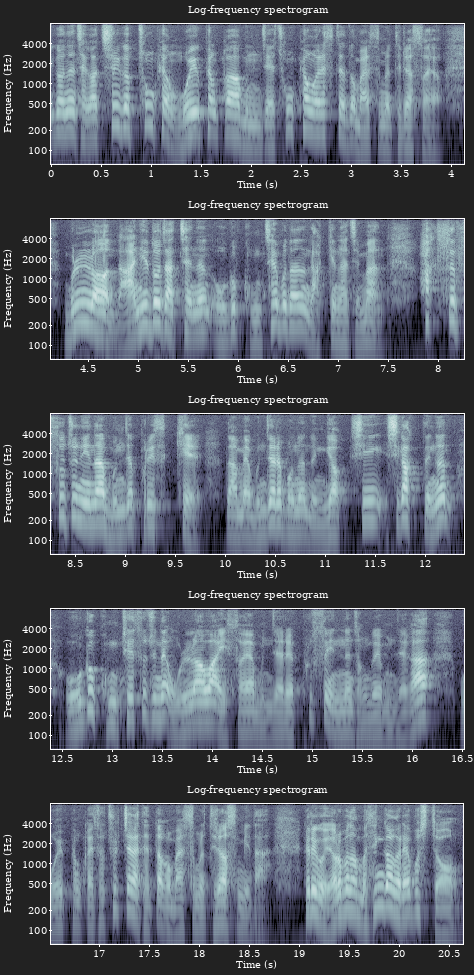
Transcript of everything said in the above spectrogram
이거는 제가 7급 총평, 모의평가 문제 총평을 했을 때도 말씀을 드렸어요. 물론 난이도 자체는 5급 공채보다는 낮긴 하지만 학습 수준이나 문제풀이 스킬, 그 다음에 문제를 보는 능력, 시, 시각 등은 5급 공채 수준에 올라와 있어야 문제를 풀 수 있는 정도의 문제가 모의평가에서 출제가 됐다고 말씀을 드렸습니다. 그리고 여러분 한번 생각을 해보시죠.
